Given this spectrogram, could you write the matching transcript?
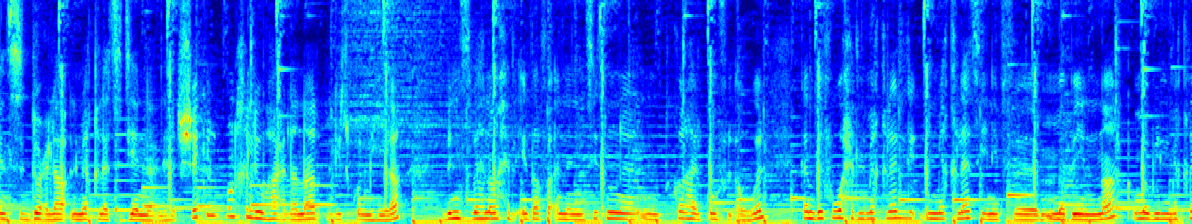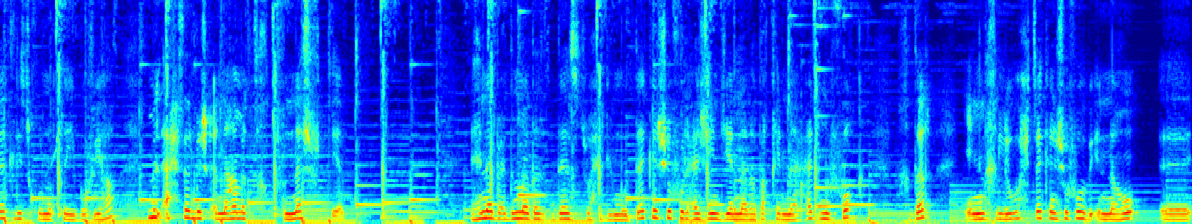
كنسدو على المقلاة ديالنا على هذا الشكل ونخليوها على نار اللي تكون مهيلة. بالنسبة هنا واحد الإضافة أنني نسيت نذكرها لكم في الأول. كنضيفوا واحد المقلاه المقلاه يعني في ما بين النار وما بين المقلاه اللي تكونوا طيبوا فيها. من الأحسن باش أنها ما تخطفناش في الطياب. هنا بعد ما دازت واحد المدة كنشوفوا العجين ديالنا راه باقي لنا عاد من الفوق خضر. يعني نخليوه حتى كنشوفوه بأنه آه،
